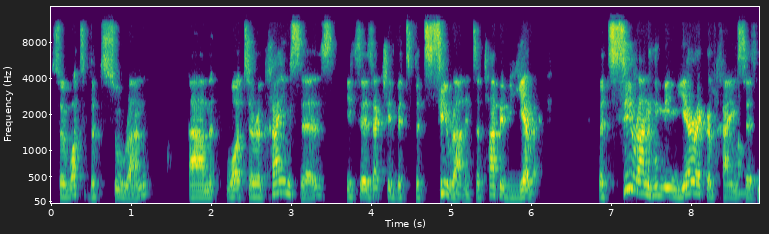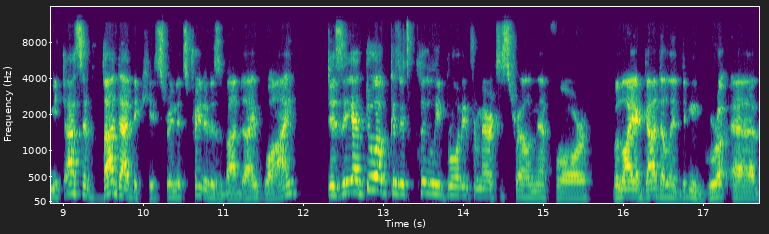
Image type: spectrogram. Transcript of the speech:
So what's Vatsuran? Um, what Reb Chaim says, it says actually it's Siran, it's a type of yerek. But Siran, who mean yerek, Reb Chaim says, mitaser vadai bekisrin, it's treated as vadai. Why? Because it's clearly brought in from Eretz Israel, and therefore Velaya Gadal and didn't grow. Uh,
